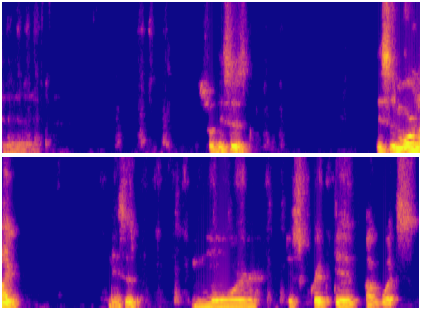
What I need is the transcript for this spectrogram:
And so this is this is more like this is more descriptive of what's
